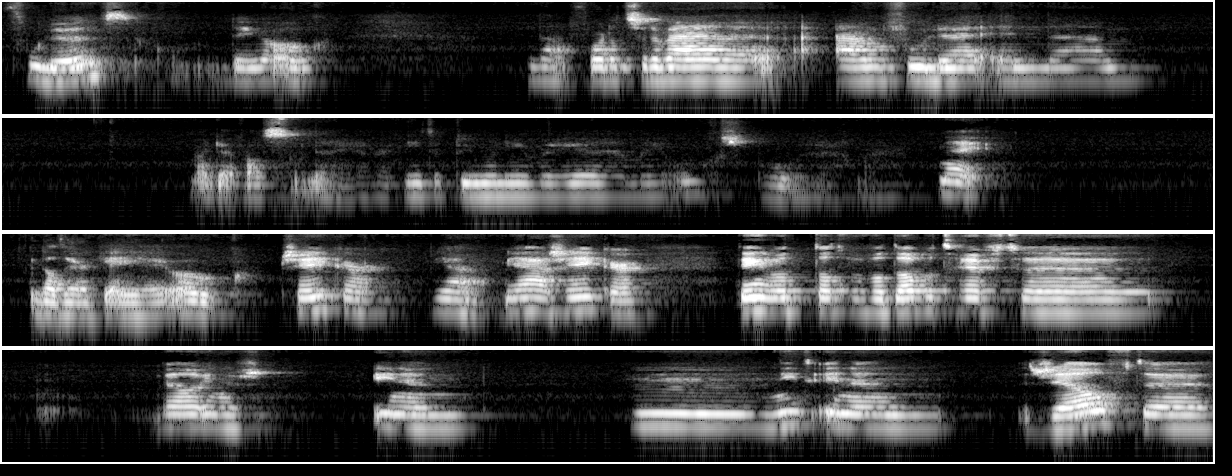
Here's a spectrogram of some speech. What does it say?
voelend. Ik kon dingen ook, nou, voordat ze er waren, aanvoelen. En, ehm, maar daar, was, nee, daar werd niet op die manier mee, eh, mee omgesprongen, zeg maar. Nee, En dat herken jij ook. zeker. Ja, Ja, zeker. Ik denk wat, dat we wat dat betreft eh, wel in een, in een hmm, niet in eenzelfde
